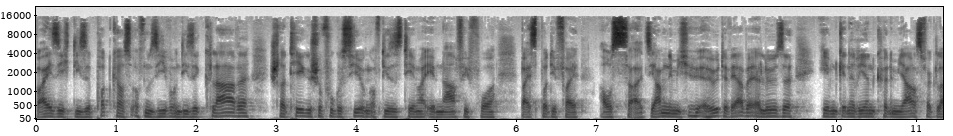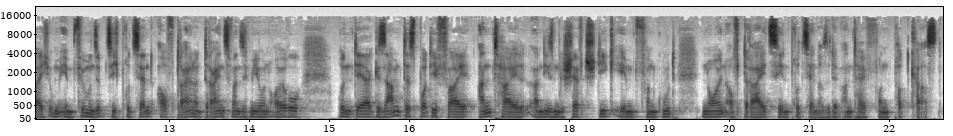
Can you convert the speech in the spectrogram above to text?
weil sich diese Podcast-Offensive und diese klare strategische Fokussierung auf dieses Thema eben nach wie vor bei Spotify auszahlt. Sie haben nämlich erhöhte Werbeerlöse eben generieren können im Jahresvergleich um eben 75 Prozent auf 323 Millionen Euro und der gesamte Spotify-Anteil an diesem Geschäft stieg eben von gut 9 auf 13 Prozent, also der Anteil von Podcast.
